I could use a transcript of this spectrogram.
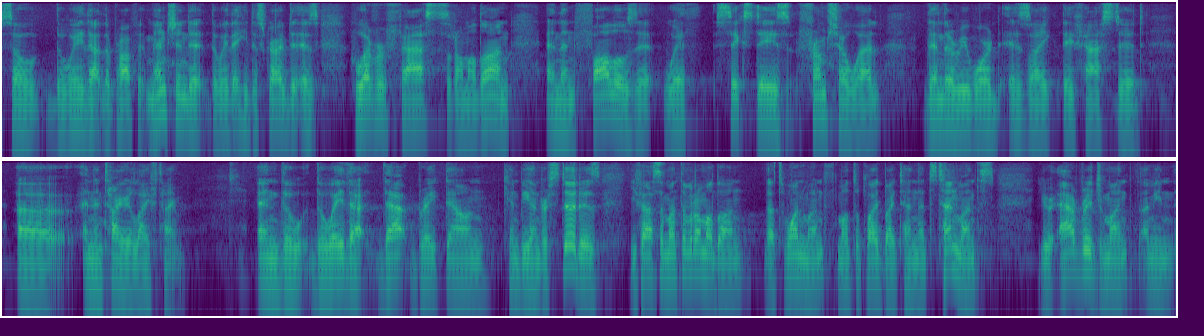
So the way that the Prophet mentioned it, the way that he described it is whoever fasts Ramadan and then follows it with six days from Shawwal, then the reward is like they fasted uh, an entire lifetime. And the the way that that breakdown can be understood is you fast a month of Ramadan, that's one month, multiplied by 10, that's 10 months. Your average month, I mean,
